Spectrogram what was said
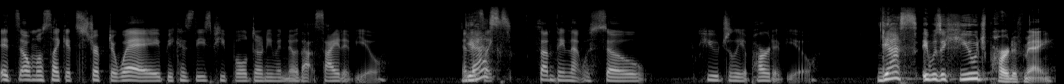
it's almost like it's stripped away because these people don't even know that side of you. And it's Yes. like something that was so hugely a part of you. Yes, it was a huge part of me.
